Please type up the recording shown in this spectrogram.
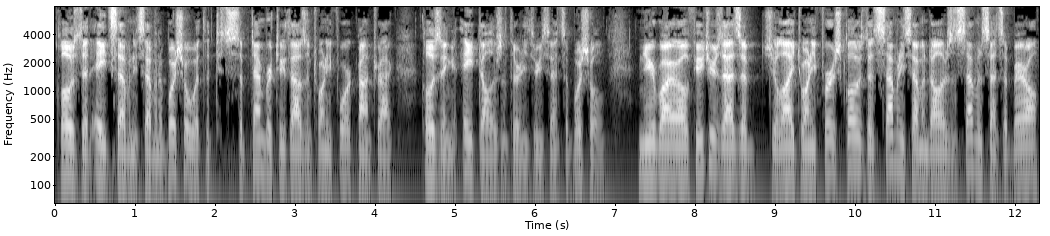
closed at 8.77 a bushel, with the t- September 2024 contract closing at $8.33 a bushel. Nearby oil futures as of July 21st closed at $77.07 a barrel,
